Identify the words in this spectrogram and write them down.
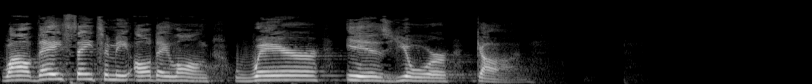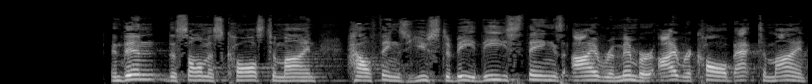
while they say to me all day long, where is your God? And then the psalmist calls to mind how things used to be. These things I remember. I recall back to mind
